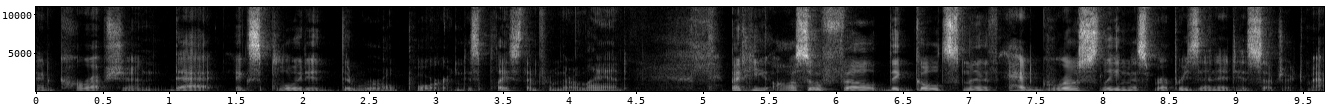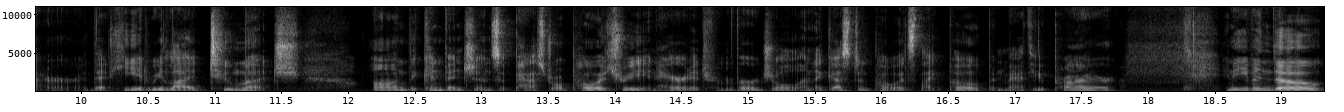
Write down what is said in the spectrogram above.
and corruption that exploited the rural poor and displaced them from their land. But he also felt that Goldsmith had grossly misrepresented his subject matter, that he had relied too much on the conventions of pastoral poetry inherited from Virgil and Augustan poets like Pope and Matthew Prior. And even though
